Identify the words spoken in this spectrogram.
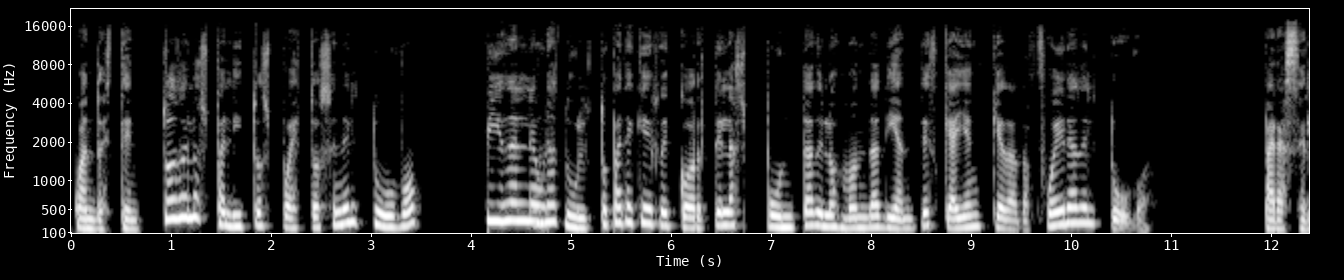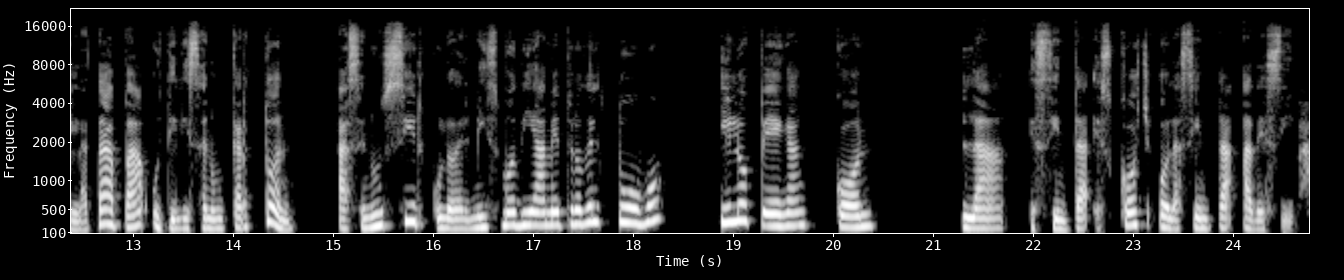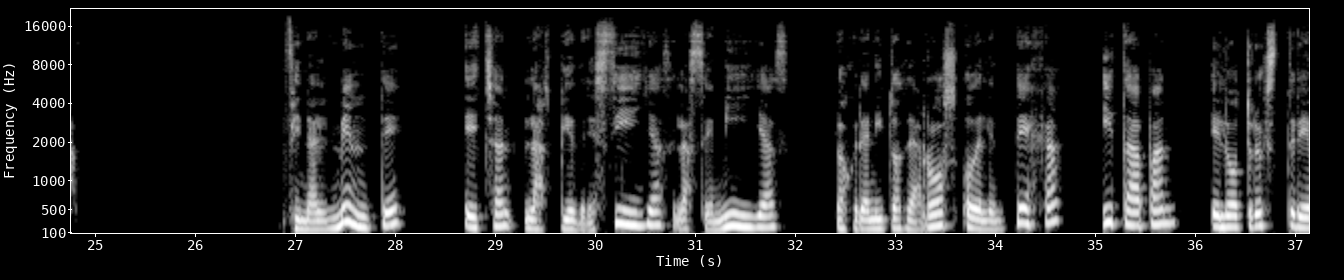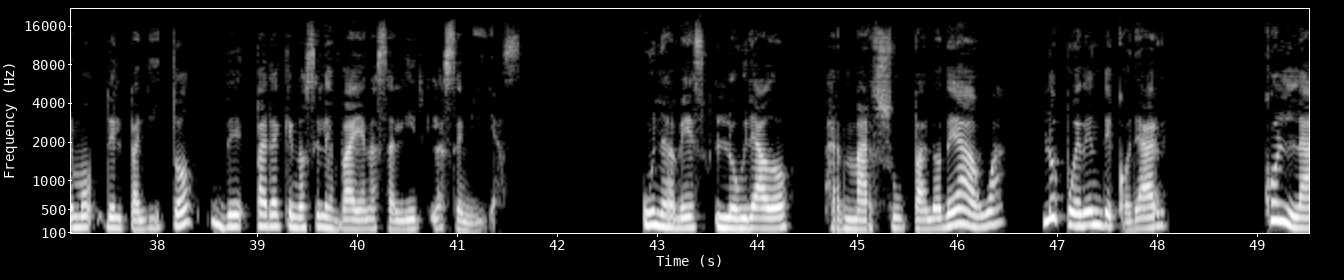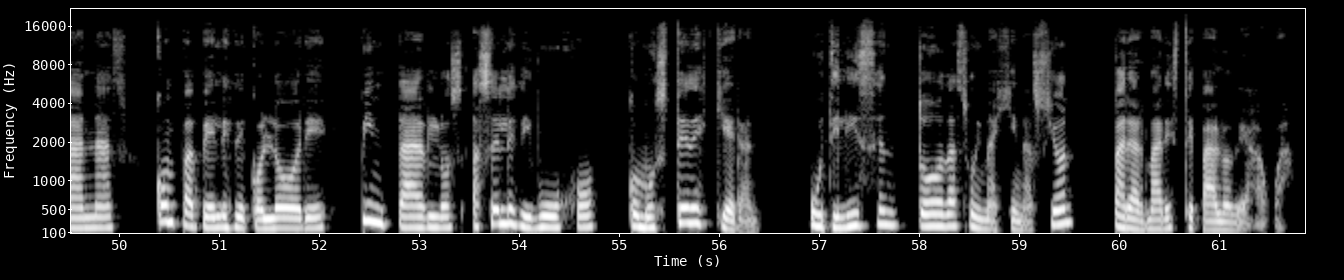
Cuando estén todos los palitos puestos en el tubo, pídanle a un adulto para que recorte las puntas de los mondadientes que hayan quedado fuera del tubo. Para hacer la tapa utilizan un cartón, hacen un círculo del mismo diámetro del tubo y lo pegan con la cinta scotch o la cinta adhesiva. Finalmente, echan las piedrecillas, las semillas, los granitos de arroz o de lenteja y tapan el otro extremo del palito para que no se les vayan a salir las semillas. Una vez logrado armar su palo de agua, lo pueden decorar con lanas, con papeles de colores, pintarlos, hacerles dibujo, como ustedes quieran. Utilicen toda su imaginación para armar este palo de agua.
